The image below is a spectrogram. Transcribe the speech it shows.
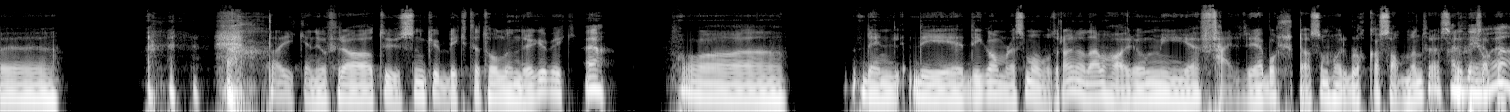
eh, Da gikk den jo fra 1000 kubikk til 1200 kubikk. Ja. Og den, de, de gamle småmotorene de har jo mye færre bolter som holder blokka sammen, forresten. Det det for òg, ja?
